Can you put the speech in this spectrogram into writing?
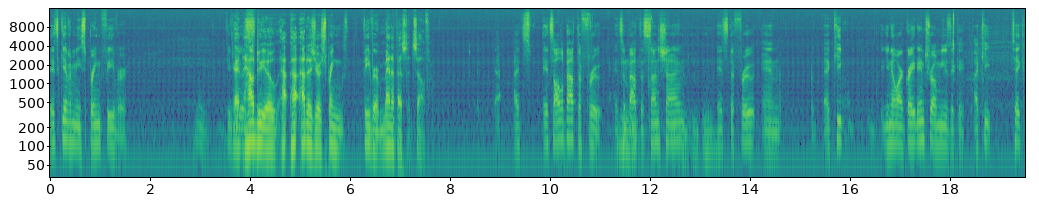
it's giving me spring fever. and how do you how, how does your spring fever manifest itself? It's it's all about the fruit. It's mm. about the sunshine. Mm-hmm. It's the fruit, and I keep, you know, our great intro music. I keep take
